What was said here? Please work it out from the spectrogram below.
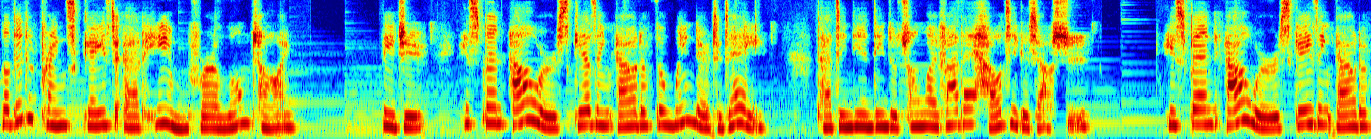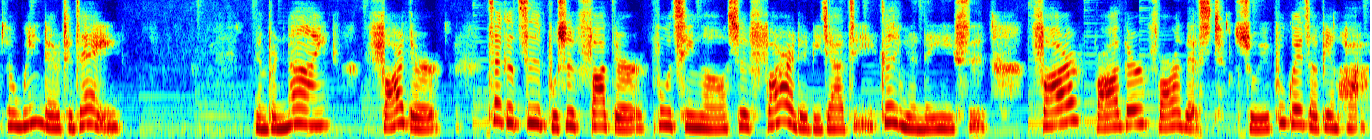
The little prince gazed at him for a long time。例句：He spent hours gazing out of the window today。他今天盯着窗外发呆好几个小时。He spent hours gazing out of the window today. Number nine, Farther 这个字不是 father 父亲哦，是 far 的比较级，更远的意思。far, farther, farthest 属于不规则变化。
